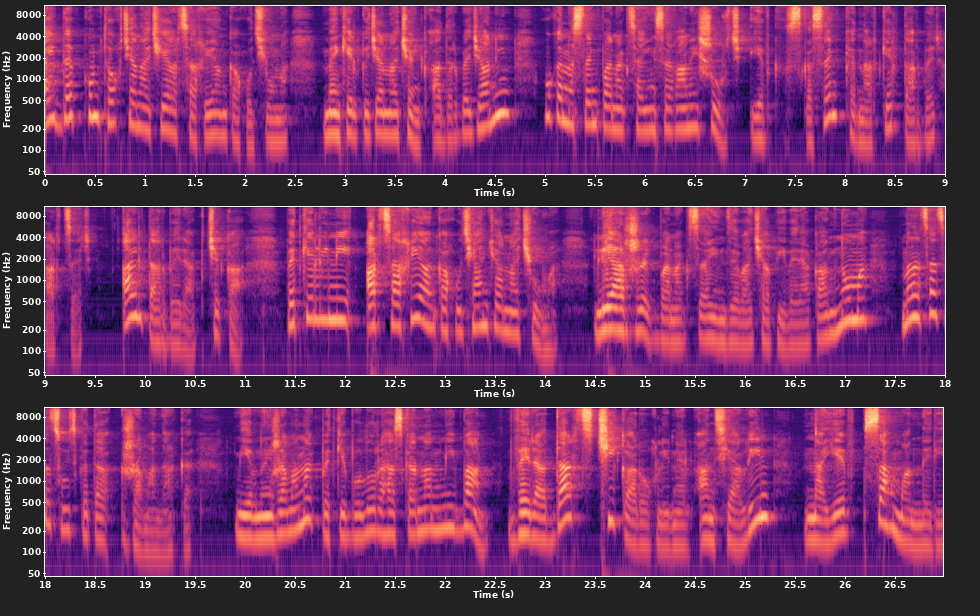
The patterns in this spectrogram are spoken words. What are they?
այդ դեպքում թող ճանաչի Արցախի անկախությունը։ Մենք էլ կճանաչենք Ադրբեջանին ու կնստենք բանակցային սեղանի շուրջ եւ կսկսենք քննարկել տարբեր հարցեր այլ տարբերակ չկա։ Պետք է լինի Արցախի անկախության ճանաչումը, լիարժեք բանակցային ձևաչափի վերականգնումը, մնացածը ցույց կտա ժամանակը։ Միևնույն ժամանակ պետք է բոլորը հասկանան մի բան. վերադարձ չի կարող լինել անցյալին, նաև սահմանների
